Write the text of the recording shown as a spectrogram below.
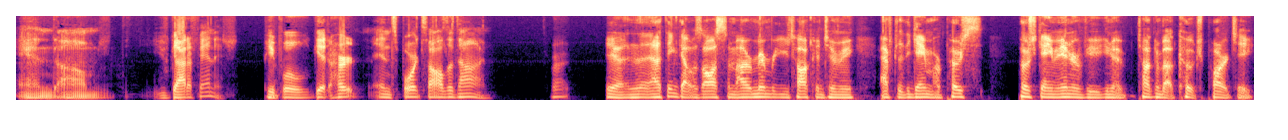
and um, you've got to finish. People get hurt in sports all the time. Right. Yeah, and I think that was awesome. I remember you talking to me after the game, our post post game interview. You know, talking about Coach Partee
